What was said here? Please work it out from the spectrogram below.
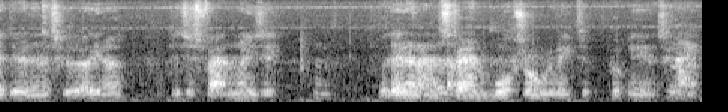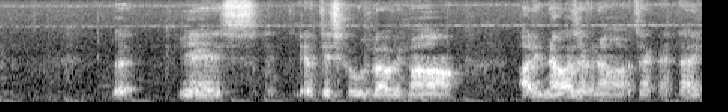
are they doing in a scooter, you know? They're just fat and lazy. Mm. But they don't understand what's wrong with me to put me in a scooter. no, But yeah, it's, it was difficult well with my heart. I didn't know I was having a heart attack that day.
